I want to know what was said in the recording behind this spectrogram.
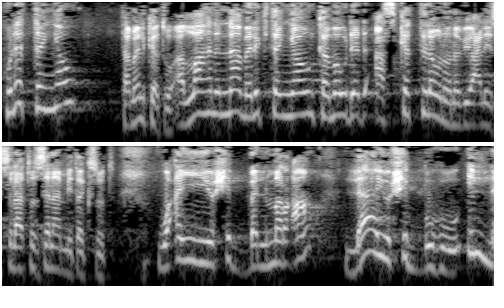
ሁለተኛው ተመልከቱ አላህንና መልእክተኛውን ከመውደድ አስከትለው ነው ነቢዩ አለ ሰላት ወሰላም የሚጠቅሱት ወአን ዩሕበ ልመርአ ላ ዩሕብሁ ኢላ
